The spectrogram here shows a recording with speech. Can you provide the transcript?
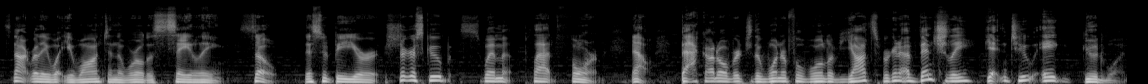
It's not really what you want in the world of sailing. So this would be your sugar scoop swim platform. Now, back on over to the wonderful world of yachts, we're going to eventually get into a good one.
